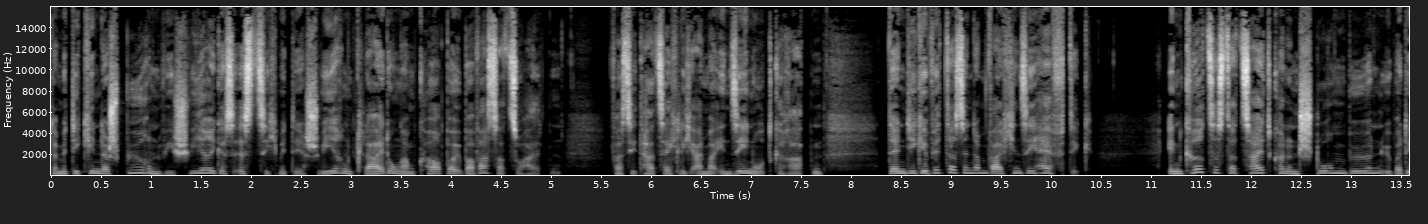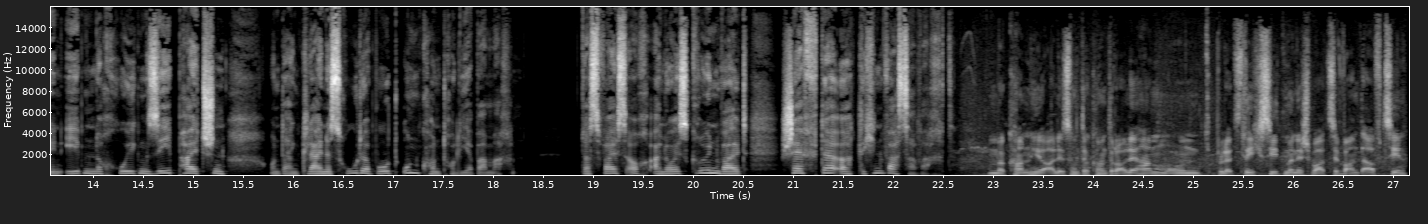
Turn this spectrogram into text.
Damit die Kinder spüren, wie schwierig es ist, sich mit der schweren Kleidung am Körper über Wasser zu halten, falls sie tatsächlich einmal in Seenot geraten. Denn die Gewitter sind am Walchensee heftig in kürzester Zeit können Sturmböen über den eben noch ruhigen See peitschen und ein kleines Ruderboot unkontrollierbar machen. Das weiß auch Alois Grünwald, Chef der örtlichen Wasserwacht. Man kann hier alles unter Kontrolle haben und plötzlich sieht man eine schwarze Wand aufziehen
